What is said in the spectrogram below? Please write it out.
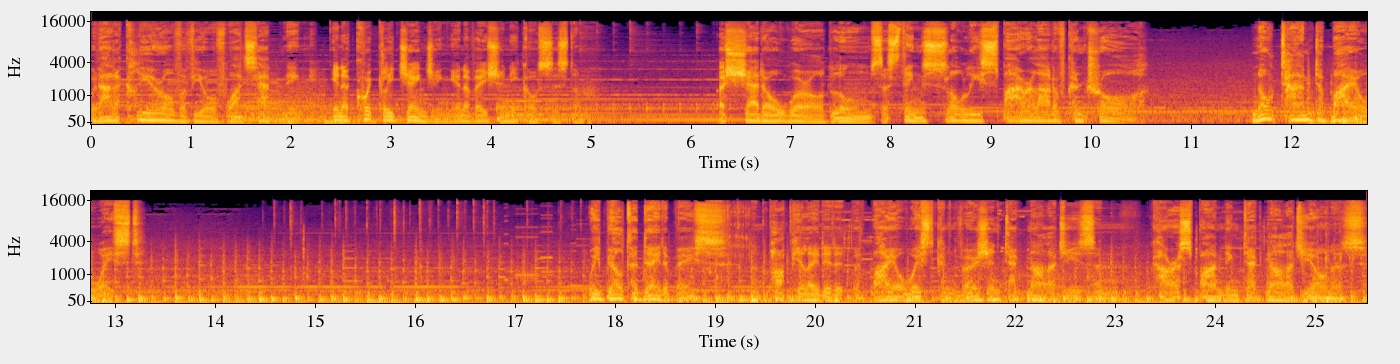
without a clear overview of what's happening in a quickly changing innovation ecosystem. A shadow world looms as things slowly spiral out of control. No time to bio-waste. We built a database and populated it with bio-waste conversion technologies and corresponding technology owners.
